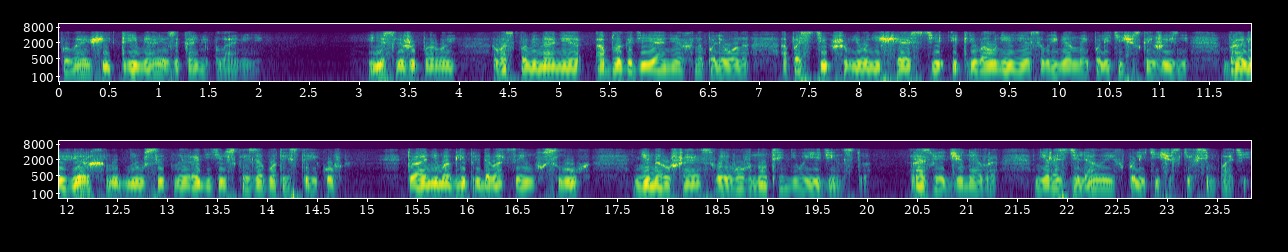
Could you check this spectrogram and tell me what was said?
пылающий тремя языками пламени. Если же порой воспоминания о благодеяниях Наполеона, о постигшем его несчастье и треволнения современной политической жизни брали верх над неусыпной родительской заботой стариков, то они могли предаваться им вслух, не нарушая своего внутреннего единства. Разве Джиневра не разделяла их политических симпатий?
